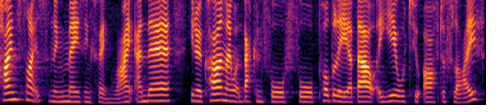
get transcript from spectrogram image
hindsight's an amazing thing, right? And there, you know, Carl and I went back and forth for probably about a year or two after Flive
